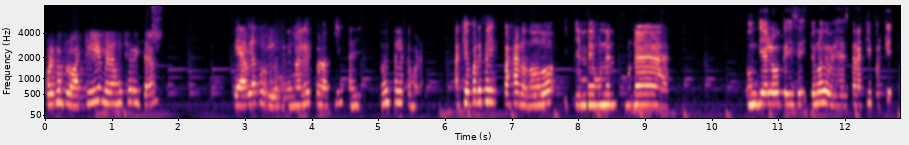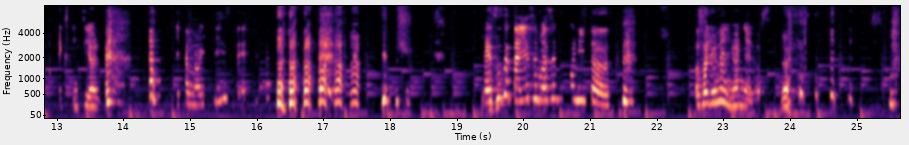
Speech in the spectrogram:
Por ejemplo, aquí me da mucha risa que habla sobre los animales, pero aquí, ahí, ¿dónde está la cámara? Aquí aparece el pájaro dodo y tiene una, una un diálogo que dice, yo no debería estar aquí porque extinción. ya no existe. Esos detalles se me hacen muy bonitos. o soy una ñoña, no sé.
